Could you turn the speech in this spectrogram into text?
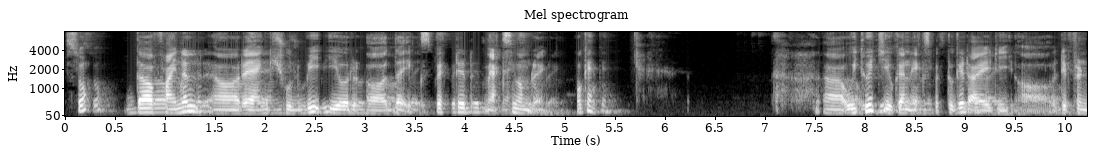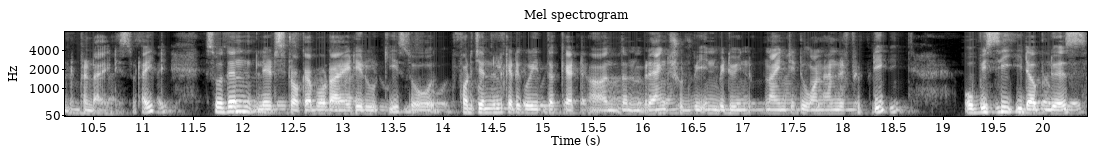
So the final uh, rank should be your uh, the expected maximum rank. okay. Uh, with which you can expect to get IIT, uh, different different IITs, right? So then let's talk about IIT Roorkee. So for general category, the cat uh, the rank should be in between 90 to 150. OBC EWS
